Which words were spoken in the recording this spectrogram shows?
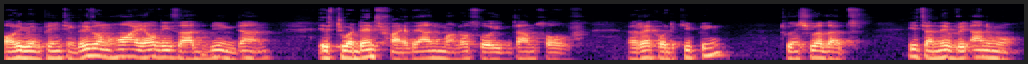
or even painting. The reason why all these are being done is to identify the animal also in terms of record keeping to ensure that each and every animal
